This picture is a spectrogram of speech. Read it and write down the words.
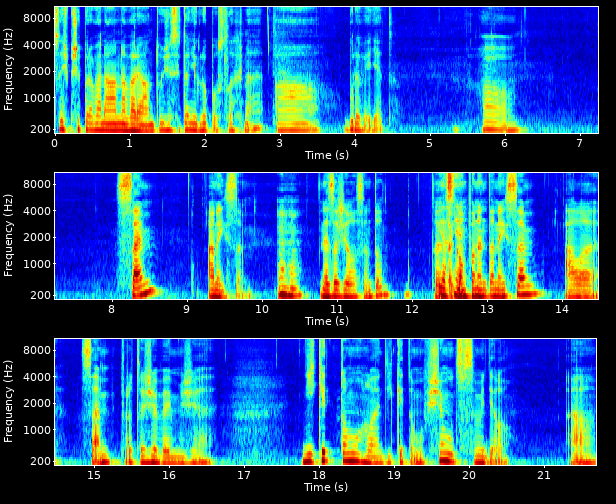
jsi připravená na variantu, že si to někdo poslechne a bude vědět. Oh jsem a nejsem. Mm-hmm. Nezažila jsem to, to je Jasně. ta komponenta nejsem, ale jsem, protože vím, že díky tomuhle, díky tomu všemu, co se mi dělo, a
